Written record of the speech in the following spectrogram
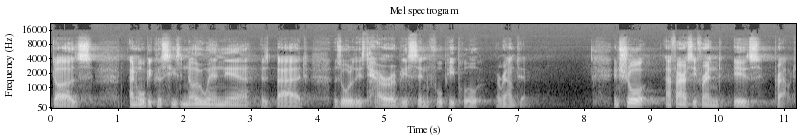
does, and all because he's nowhere near as bad as all of these terribly sinful people around him. In short, our Pharisee friend is proud.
